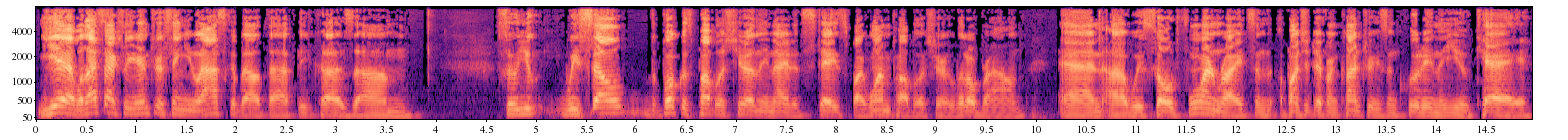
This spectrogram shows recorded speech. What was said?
Yeah, well, that's actually interesting. You ask about that because um, so you we sell the book was published here in the United States by one publisher, Little Brown, and uh, we sold foreign rights in a bunch of different countries, including the UK.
